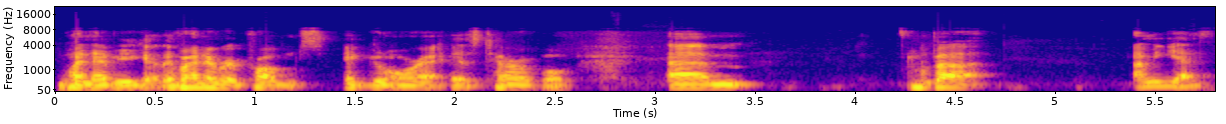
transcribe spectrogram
whenever you get the, whenever it prompts, ignore it. It's terrible. Um, but I mean, yes.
